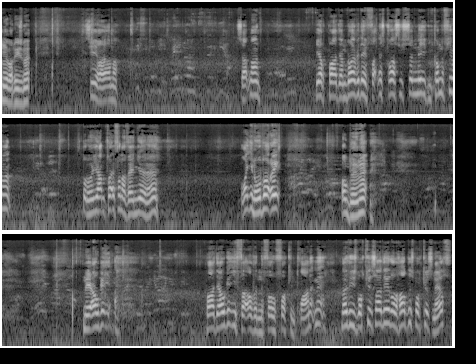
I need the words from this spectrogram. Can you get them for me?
No worries, mate. See you later, man. Sit, man. Here, Paddy, I'm going to be doing fitness classes soon, mate. You can come if you want. Don't know, you haven't pretty fun a venue, now. I'll let you know about right? I'll do, mate. Mate, I'll get you. Paddy, I'll get you fitter than the full fucking planet, mate. Now these workouts I do, they're the hardest workouts on earth.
